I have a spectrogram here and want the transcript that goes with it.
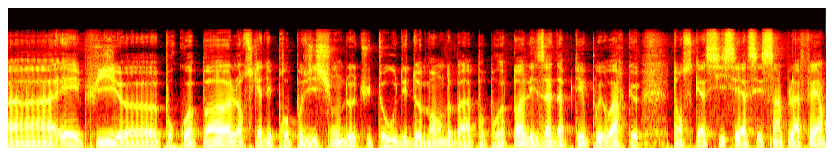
Euh, et puis, euh, pourquoi pas, lorsqu'il y a des propositions de tutos ou des demandes, bah, pourquoi pas les adapter. Vous pouvez voir que dans ce cas-ci, c'est assez simple à faire.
